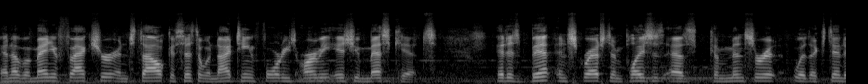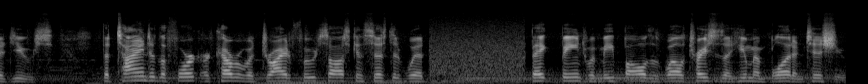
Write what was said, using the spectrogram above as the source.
and of a manufacture and style consistent with 1940s Army-issue mess kits. It is bent and scratched in places as commensurate with extended use. The tines of the fork are covered with dried food sauce consisted with baked beans with meatballs as well as traces of human blood and tissue.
